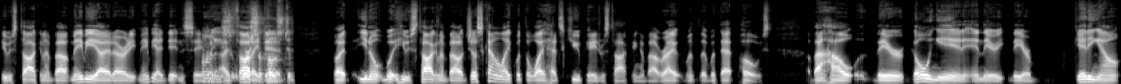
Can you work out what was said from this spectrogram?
he was talking about maybe I had already maybe I didn't say, but I thought I did. to But you know what he was talking about, just kind of like what the White Hats Q page was talking about, right? With the, with that post about how they're going in and they're they are getting out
